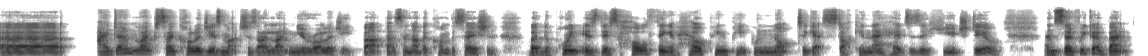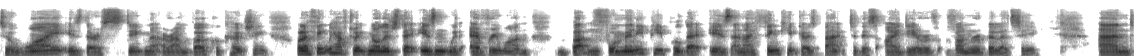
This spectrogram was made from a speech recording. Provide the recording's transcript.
uh, I don't like psychology as much as I like neurology, but that's another conversation. But the point is, this whole thing of helping people not to get stuck in their heads is a huge deal. And so, if we go back to why is there a stigma around vocal coaching? Well, I think we have to acknowledge there isn't with everyone, but mm. for many people, there is. And I think it goes back to this idea of vulnerability. And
